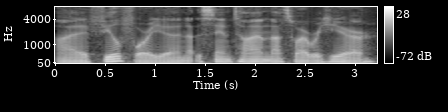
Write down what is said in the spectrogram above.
I feel for you. And at the same time, that's why we're here.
